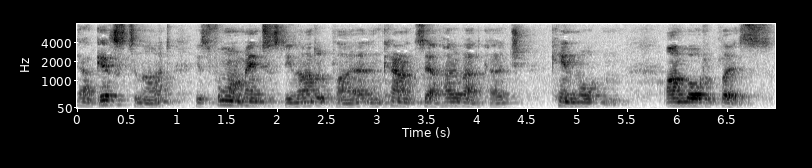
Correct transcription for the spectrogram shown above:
Our guest tonight is former Manchester United player and current South Hobart coach Ken Morton. I'm Walter Pless.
